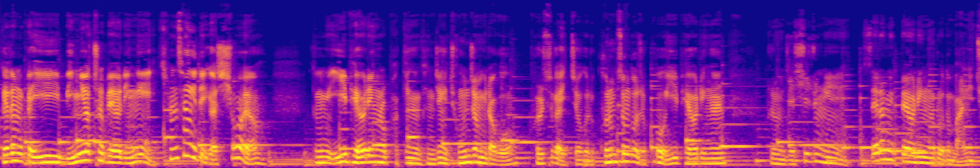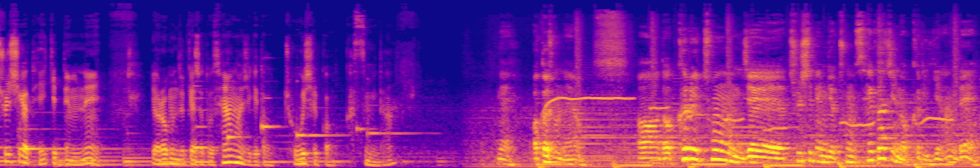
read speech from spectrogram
그러다 보니까 이 미니어처 베어링이 손상이 되기가 쉬워요. 그러면 이 베어링으로 바뀐 건 굉장히 좋은 점이라고 볼 수가 있죠. 그리고 구름성도 좋고 이 베어링은 그리고 이제 시중에 세라믹 베어링으로도 많이 출시가 돼 있기 때문에 여러분들께서도 사용하시기 더 좋으실 것 같습니다. 네, 어떠셨나요? 어, 너클이 총 이제 출시된 게 총 세 가지 너클이긴 한데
